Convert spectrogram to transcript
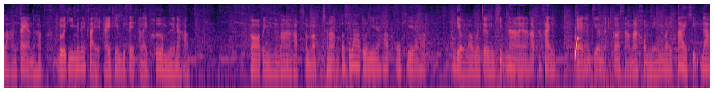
209 ล้านแต้มนะครับ โดยที่ไม่ได้ใส่ไอเทมพิเศษอะไรเพิ่มเลยนะครับ ก็เป็นยังไงกันบ้างครับสำหรับชนะก็ซิล่าตัวนี้นะครับโอเคนะครับ เดี๋ยวเรามาเจอกันคลิปหน้าแล้วกันนะครับ ถ้าใครอยากทำคลิปแบบไหนก็สามารถคอมเมนต์ไว้ใต้คลิปได้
